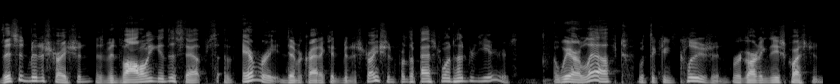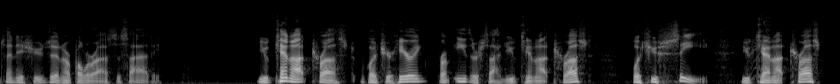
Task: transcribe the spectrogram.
This administration has been following in the steps of every Democratic administration for the past 100 years. We are left with the conclusion regarding these questions and issues in our polarized society. You cannot trust what you're hearing from either side. You cannot trust what you see. You cannot trust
